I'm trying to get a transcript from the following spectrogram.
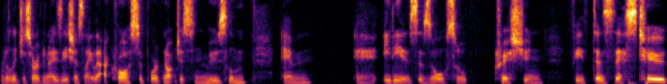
religious organizations like that across the board, not just in Muslim um, uh, areas. There's also Christian faith does this too,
